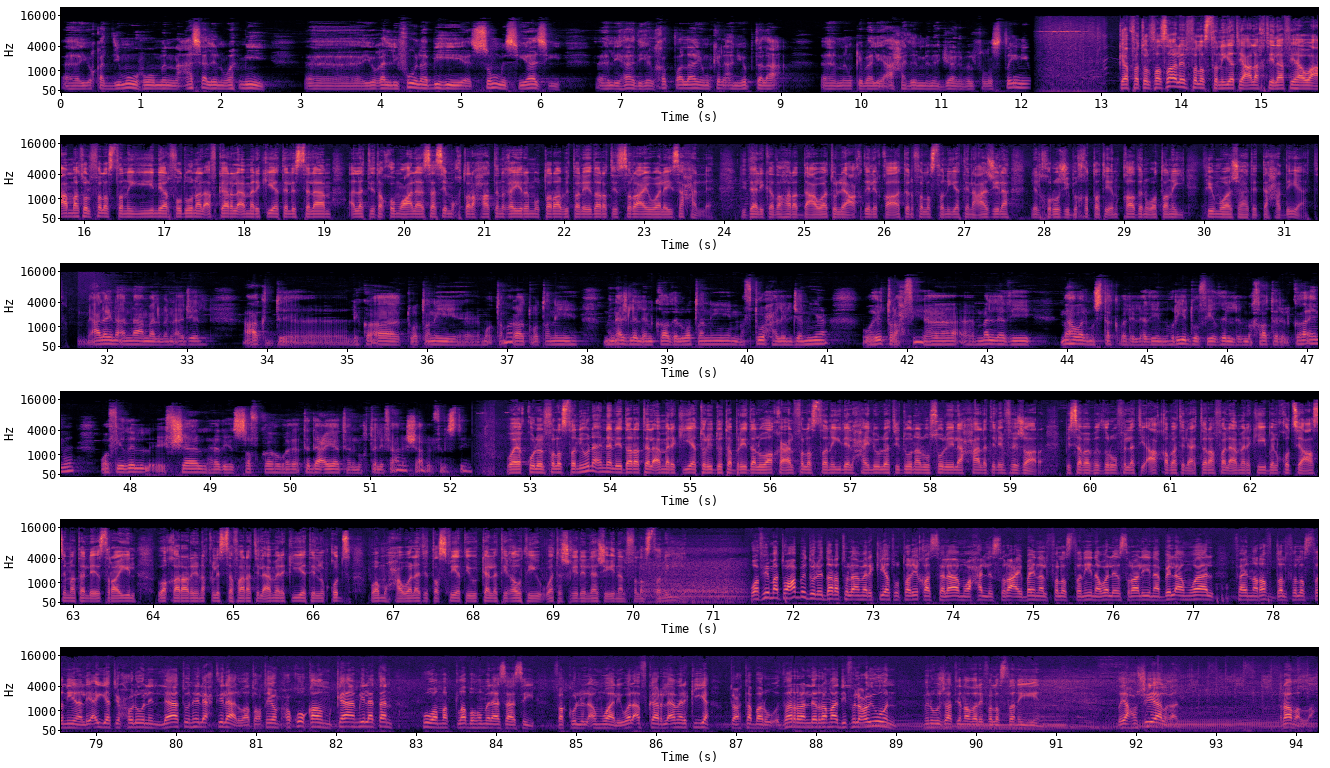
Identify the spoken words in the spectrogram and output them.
يقدموه من عسل وهمي يغلفون به السم السياسي لهذه الخطة. لا يمكن أن يبتلع من قبل أحد من الجانب الفلسطيني. كافة الفصائل الفلسطينية على اختلافها وعامة الفلسطينيين يرفضون الأفكار الأمريكية للسلام التي تقوم على أساس مقترحات غير مترابطة لإدارة الصراع وليس حله لذلك ظهرت دعوات لعقد لقاءات فلسطينية عاجلة للخروج بخطة إنقاذ وطني في مواجهة التحديات. علينا أن نعمل من أجل عقد آه، لقاءات وطنية مؤتمرات وطنية من أجل الإنقاذ الوطني مفتوحة للجميع ويطرح فيها آه، ما الذي ما هو المستقبل الذي نريده في ظل المخاطر القائمة وفي ظل إفشال هذه الصفقة وتداعياتها المختلفة على الشعب الفلسطيني؟ ويقول الفلسطينيون أن الإدارة الأمريكية تريد تبريد الواقع الفلسطيني للحيلولة دون الوصول إلى حالة الانفجار بسبب الظروف التي أعقبت الاعتراف الأمريكي بالقدس عاصمة لإسرائيل وقرار نقل السفارة الأمريكية للقدس ومحاولات تصفية وكالة غوثي وتشغيل اللاجئين الفلسطينيين. وفيما تعبد الإدارة الأمريكية طريق السلام وحل الصراع بين الفلسطينيين والإسرائيليين بالأموال فإن رفض الفلسطينيين لأية حلول لا تنهي الاحتلال وتعطيهم حقوقهم كاملة هو مطلبهم الأساسي. فكل الأموال والأفكار الأمريكية تعتبر ذرا للرماد في العيون من وجهة نظر فلسطينيين. ضياء حشية الغد. رام الله.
